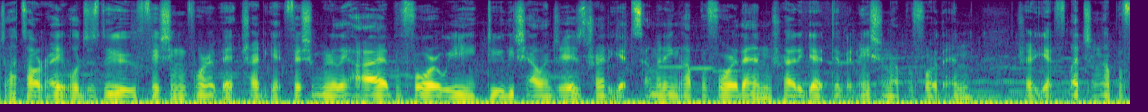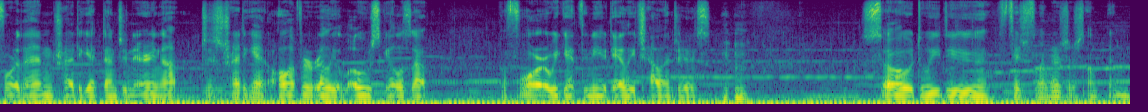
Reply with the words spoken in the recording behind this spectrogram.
So that's alright, we'll just do fishing for a bit, try to get fishing really high before we do the challenges, try to get summoning up before then, try to get divination up before then, try to get fletching up before then, try to get dungeoneering up, just try to get all of our really low skills up before we get the new daily challenges. so do we do fish flingers or something?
